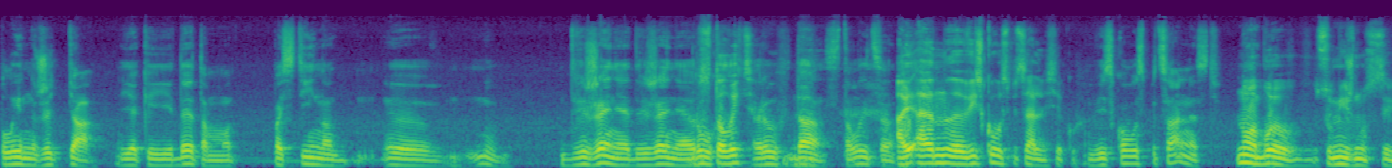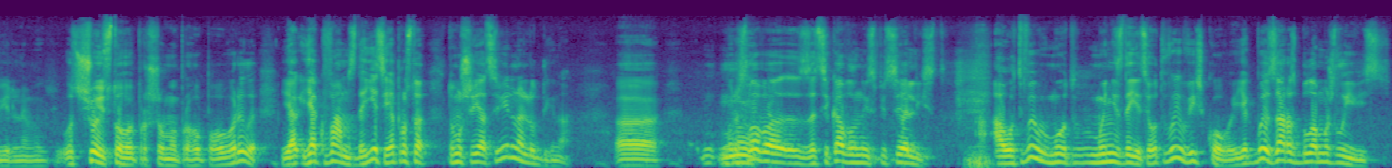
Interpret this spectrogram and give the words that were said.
плин життя, який йде там, от постійно е, ну, движення, движення, рух. Столиця? Рух, да, столиця. А, а військову спеціальність яку? Військову спеціальність. Ну або суміжну з цивільними. От що із того, про що ми поговорили, як, як вам здається, я просто тому що я цивільна людина. Е, Мирослава зацікавлений спеціаліст. А, а от ви, от, мені здається, от ви військовий, якби зараз була можливість.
